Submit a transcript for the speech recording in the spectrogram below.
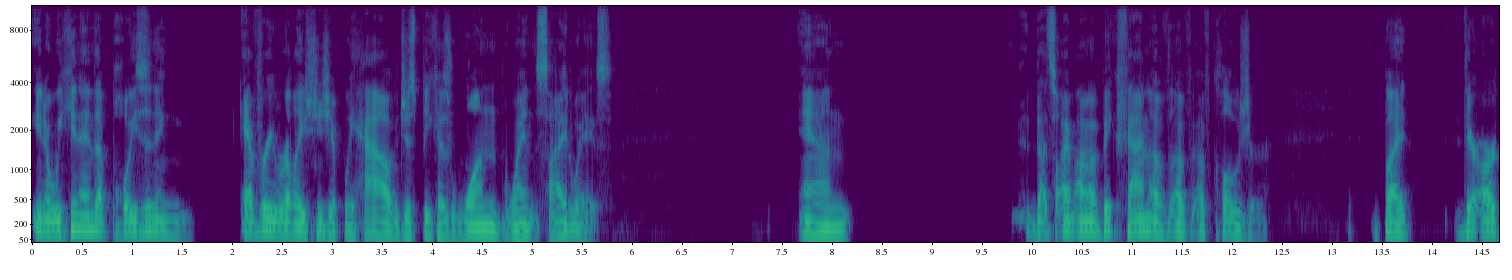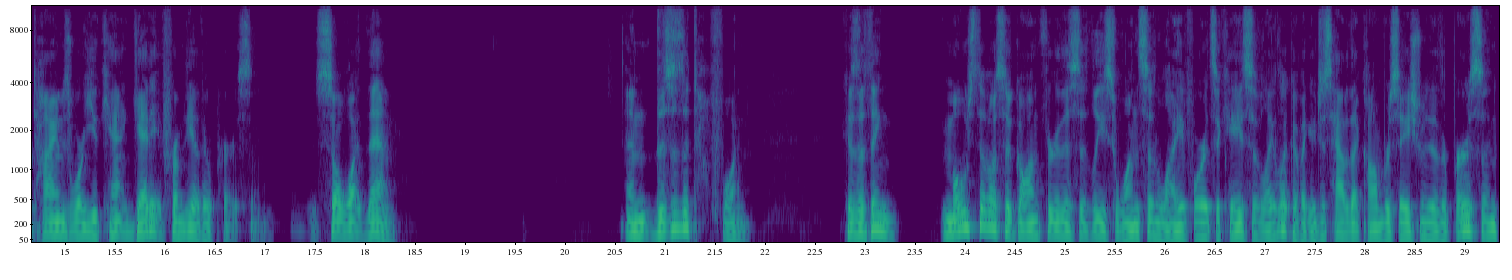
you know, we can end up poisoning every relationship we have just because one went sideways. And that's I'm, I'm a big fan of, of of closure, but there are times where you can't get it from the other person. So what then? And this is a tough one because the think most of us have gone through this at least once in life where it's a case of like, look, if I could just have that conversation with the other person,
